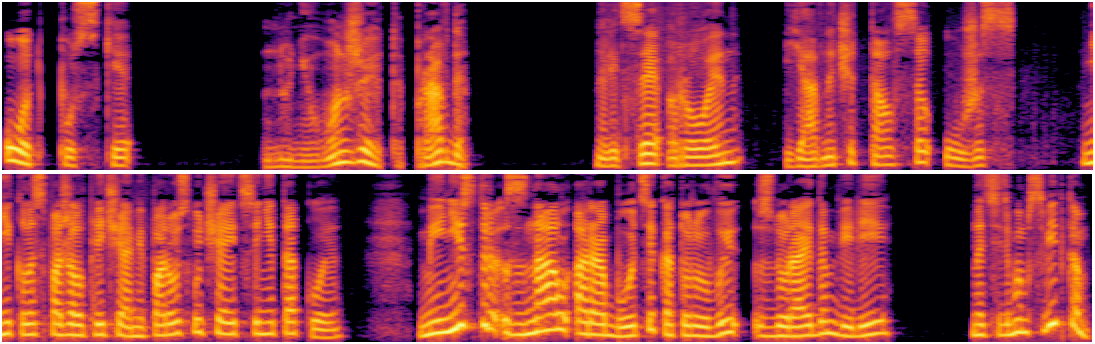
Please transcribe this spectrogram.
отпуске. Но не он же это, правда? На лице Роэн явно читался ужас. Николас пожал плечами. Порой случается не такое. Министр знал о работе, которую вы с Дурайдом вели над седьмым свитком?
